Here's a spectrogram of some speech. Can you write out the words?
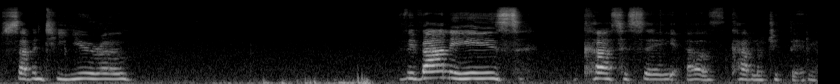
seventy euro. The van is courtesy of Carlo Citterio.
